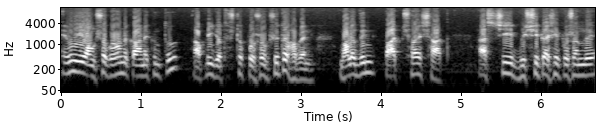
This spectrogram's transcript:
এবং এই অংশগ্রহণের কারণে কিন্তু আপনি যথেষ্ট প্রশংসিত হবেন। ভালো দিন, পাঁচ, ছয়, সাত। আসছি বৃশ্চিক রাশি প্রসঙ্গে।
